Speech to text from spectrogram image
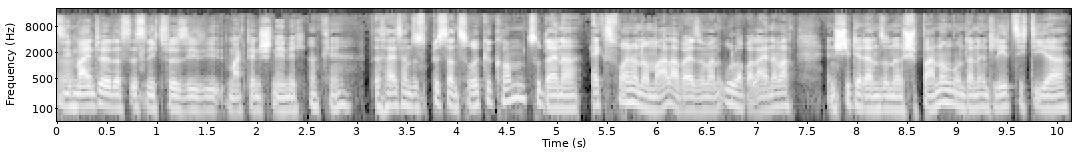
Sie meinte, das ist nichts für sie, sie mag den Schnee nicht. Okay. Das heißt dann, du bist dann zurückgekommen zu deiner Ex-Freundin. Normalerweise, wenn man Urlaub alleine macht, entsteht ja dann so eine Spannung und dann entlädt sich die ja,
